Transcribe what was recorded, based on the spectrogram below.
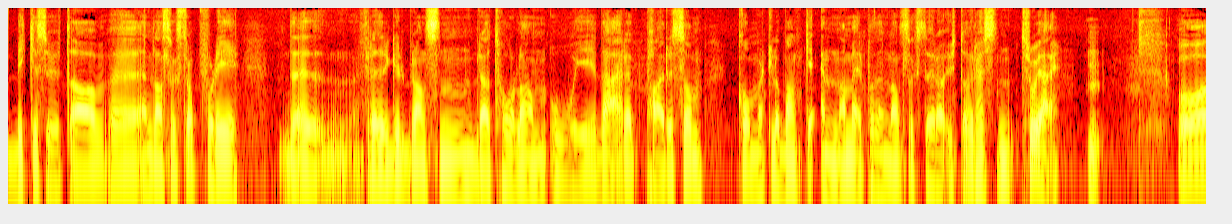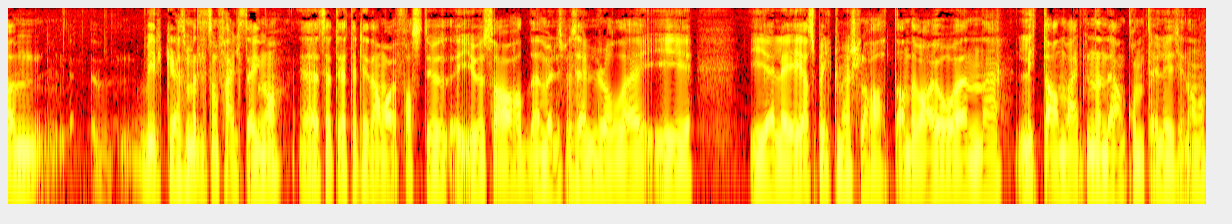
bikkes ut av uh, en landslagstropp, fordi det, Fredrik Gulbrandsen, Braut Haaland, OI Det er et par som kommer til å banke enda mer på den landslagsdøra utover høsten, tror jeg. Og um, virker det som et litt sånn feilsteg nå, eh, sett i ettertid. Han var jo fast i USA og hadde en veldig spesiell rolle i, i LA. Han spilte med Zlatan. Det var jo en eh, litt annen verden enn det han kom til i Kina nå.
